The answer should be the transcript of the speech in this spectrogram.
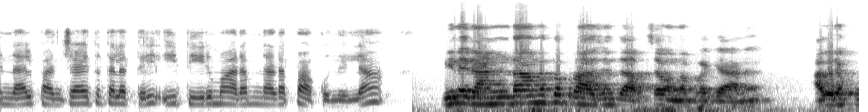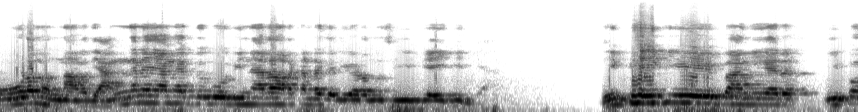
എന്നാൽ പഞ്ചായത്ത് തലത്തിൽ ഈ തീരുമാനം നടപ്പാക്കുന്നില്ല. പിന്നെ രണ്ടാമത്തെ പ്രാവശ്യം ചർച്ച വന്നപ്പോഴൊക്കെയാണ് അവരെ കൂടെ നിന്നാൽ മതി. അങ്ങനെ ഞങ്ങൾക്ക് പിന്നാലെ നടക്കേണ്ട ഗതികളൊന്നും സി പി ഐക്ക് ഇല്ല. സി പി ഐക്ക് അംഗീകാരം ഇപ്പൊ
